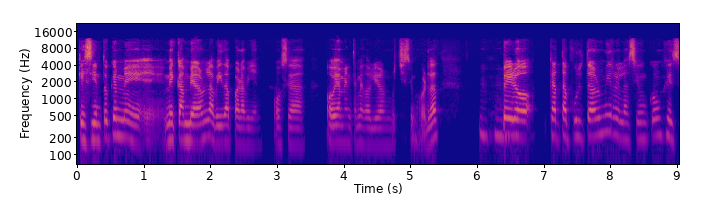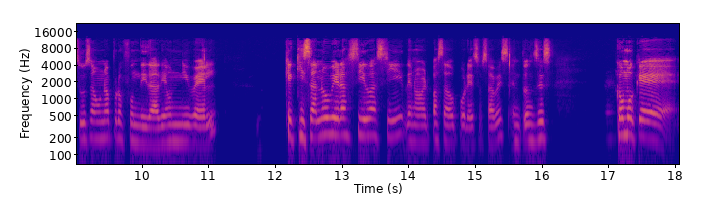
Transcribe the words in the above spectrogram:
que siento que me, me cambiaron la vida para bien. O sea, obviamente me dolieron muchísimo, ¿verdad? Pero catapultaron mi relación con Jesús a una profundidad y a un nivel que quizá no hubiera sido así de no haber pasado por eso, ¿sabes? Entonces, como que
